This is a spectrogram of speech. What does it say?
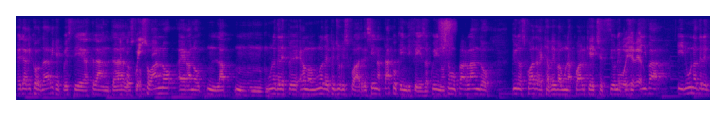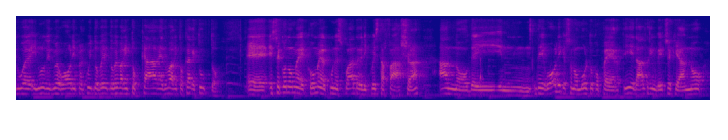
È da ricordare che questi Atlanta Tipo lo scorso 15. anno erano, la- mh, una delle, pe- erano una delle peggiori squadre sia in attacco che in difesa, quindi non stiamo parlando di una squadra che aveva una qualche eccezione Oh, positiva in, una delle due, in uno dei due ruoli per cui dove- doveva, ritoccare, doveva ritoccare tutto. Eh, e secondo me, come alcune squadre di questa fascia, hanno dei, mh, dei ruoli che sono molto coperti ed altri invece che hanno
